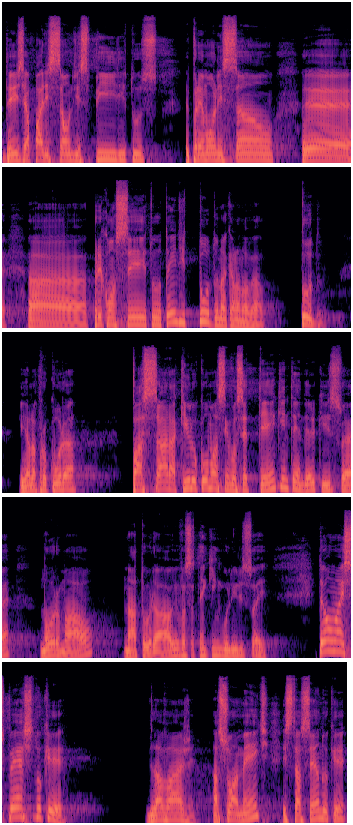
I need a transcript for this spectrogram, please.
desde aparição de espíritos, premonição, é, a, preconceito, tem de tudo naquela novela. Tudo. E ela procura passar aquilo como assim, você tem que entender que isso é normal, natural, e você tem que engolir isso aí. Então é uma espécie do quê? De lavagem. A sua mente está sendo o quê?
